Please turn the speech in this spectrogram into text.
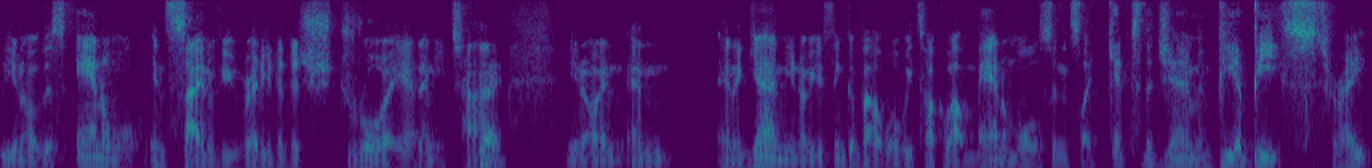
you know this animal inside of you ready to destroy at any time right. you know and and and again you know you think about what we talk about manimals and it's like get to the gym and be a beast right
